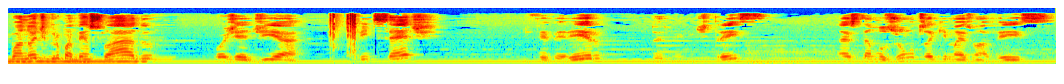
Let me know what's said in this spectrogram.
Boa noite, grupo abençoado. Hoje é dia 27 de fevereiro de 2023. Nós estamos juntos aqui mais uma vez,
